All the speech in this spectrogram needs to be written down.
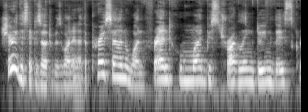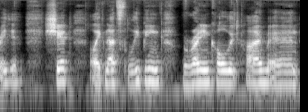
Share this episode with one another person one friend who might be struggling doing this crazy shit like not sleeping running all the time and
